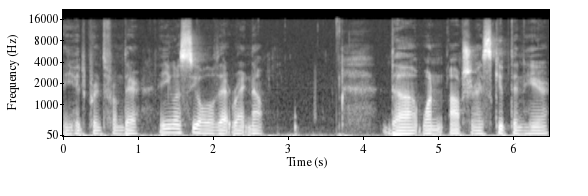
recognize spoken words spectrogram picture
and you hit print from there. And you're going to see all of that right now. The one option I skipped in here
